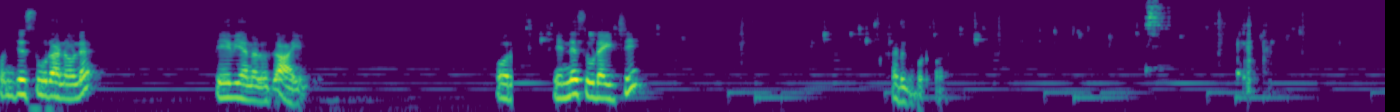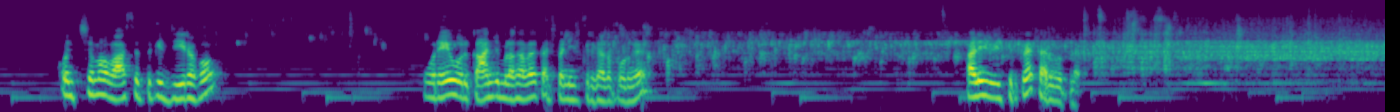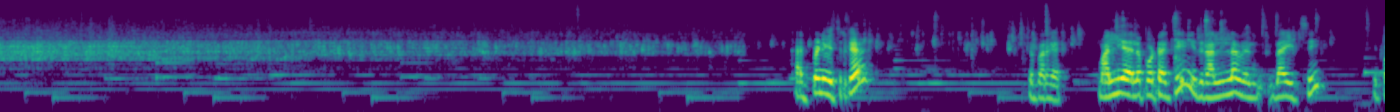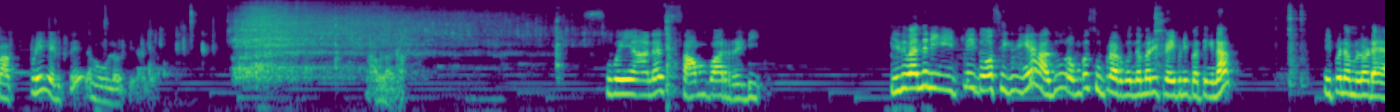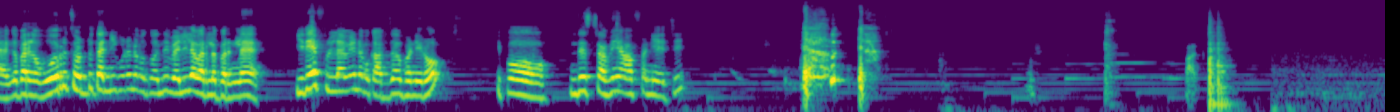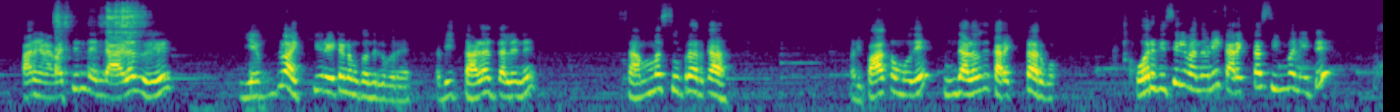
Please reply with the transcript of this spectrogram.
கொஞ்சம் சூடானோடனே தேவையான அளவுக்கு ஆயில். ஒரு எண்ணெய் சூடாயிடுச்சு. கடுகு போட்டுக்கோங்க. கொஞ்சமாக வாசத்துக்கு ஜீரகம். ஒரே ஒரு காஞ்சி மிளகாவை கட் பண்ணி வச்சுருக்கேன். அதை போடுங்க. கழுவி வச்சிருக்கிற கருவேப்பிலை. கட் பண்ணி வச்சுருக்கேன். பாருங்கள் மல்லி அதில் போட்டாச்சு. இது நல்லா வெந்தாயிடுச்சு. இப்போ அப்படியே எடுத்து நம்ம உள்ள ஊற்றிடலாம் அவ்வளோதான் சுவையான சாம்பார் ரெடி. இது வந்து நீங்கள் இட்லி தோசைக்குவீங்க அதுவும் ரொம்ப சூப்பராக இருக்கும். இந்த மாதிரி ட்ரை பண்ணி பார்த்தீங்கன்னா இப்போ நம்மளோட அங்கே பாருங்கள் ஒரு சொட்டு தண்ணி கூட நமக்கு வந்து வெளியில் வரல பாருங்களேன். இதே ஃபுல்லாகவே நமக்கு அப்சர்வ் பண்ணிடும் இப்போது இந்த ஸ்டவ்வையும் ஆஃப் பண்ணியாச்சு. பார்க்கலாம் பாருங்க நான் வச்சிருந்த இந்த அளவு எவ்வளோ அக்யூரேட்டாக நமக்கு வந்திருக்கு பாருங்க. அப்படி தலை தலைன்னு செம்ம சூப்பராக இருக்கா? அப்படி பார்க்கும் போதே இந்த அளவுக்கு கரெக்டாக இருக்கும். ஒரு விசில் வந்தோடனே கரெக்டாக சிம் பண்ணிவிட்டு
